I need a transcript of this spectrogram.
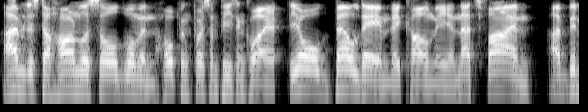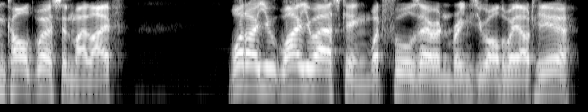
I'm just a harmless old woman, hoping for some peace and quiet. The old beldame, they call me, and that's fine. I've been called worse in my life. What are you- why are you asking? What fool's errand brings you all the way out here?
